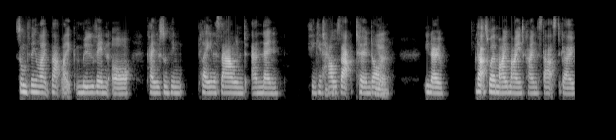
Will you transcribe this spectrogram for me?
something like that, like moving or kind of something playing a sound and then thinking, how's that turned on? Yeah. You know, that's where my mind kind of starts to go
